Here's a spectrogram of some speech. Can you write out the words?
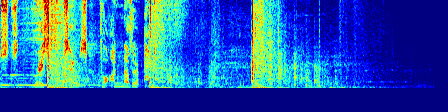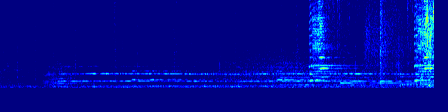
The ghosts braced themselves for another battle. His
